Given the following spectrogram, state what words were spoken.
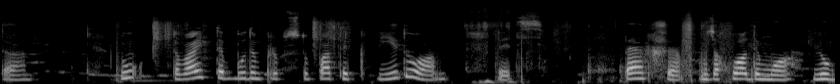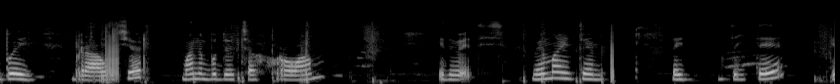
Так. Ну, давайте будемо приступати к відео. Дивіться. Перше ми заходимо в будь-який браузер. У мене буде це Chrome. І дивитесь, ви маєте зайти і,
